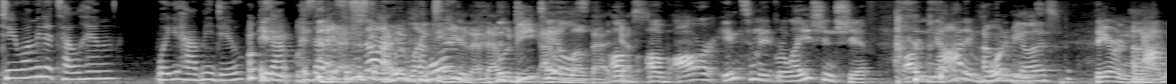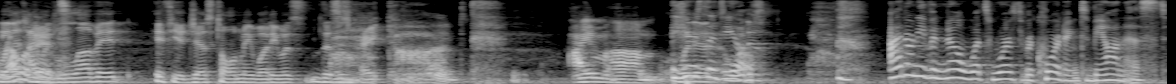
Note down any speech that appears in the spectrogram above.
Do you want me to tell him what you have me do? Okay. Is that, is that what Yes. this is I gonna would like to hear that. That The would be- I would details love that, Of, yes. of our intimate relationship are not important. I want to be honest. They are not Uh, not Nina, I would love it if you just told me what he was. This is great. God. I'm um. What Here's is- the deal. What is, I don't even know what's worth recording, to be honest.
